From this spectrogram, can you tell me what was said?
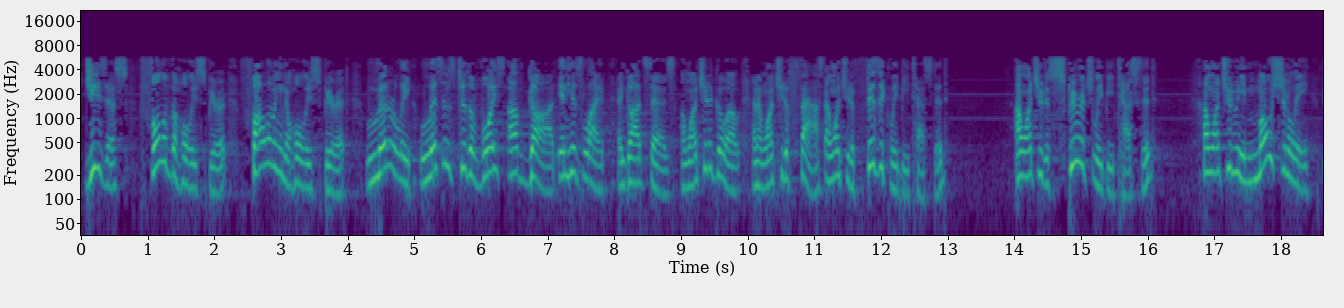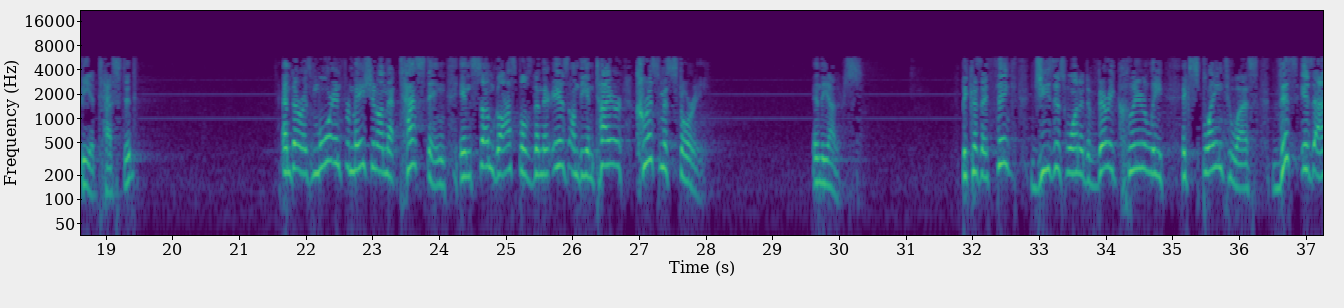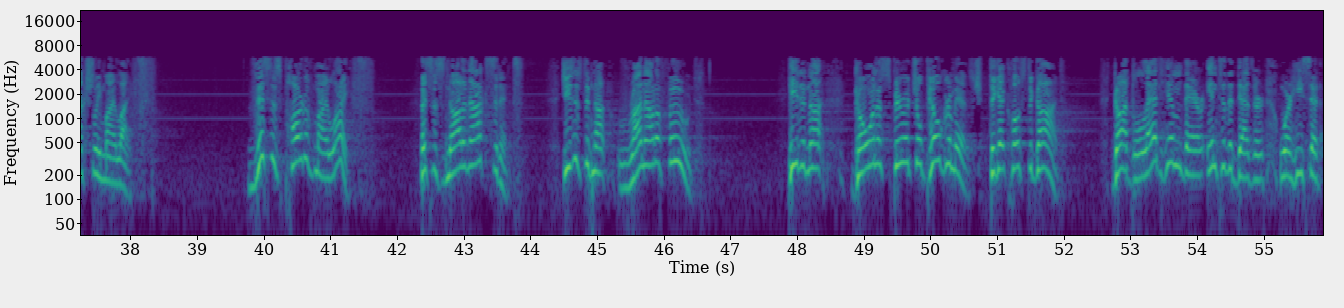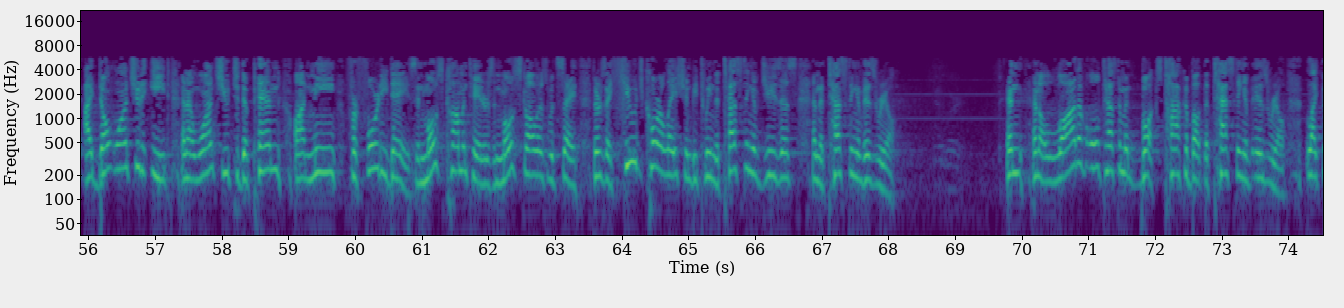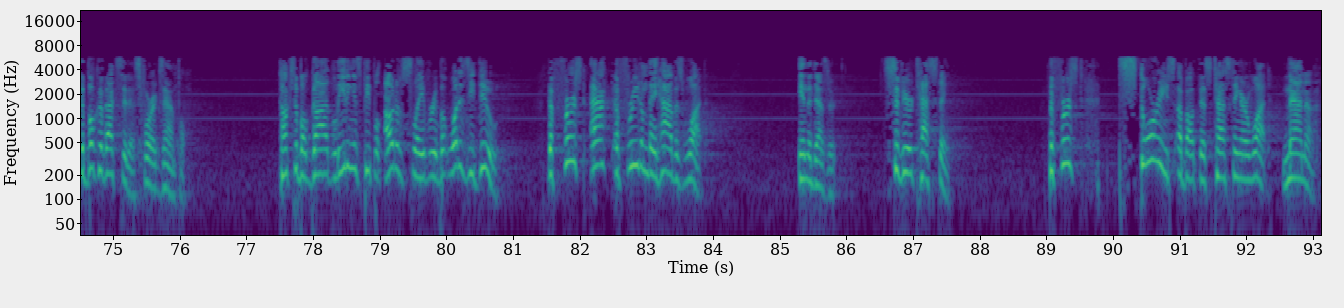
Jesus, full of the Holy Spirit, following the Holy Spirit, literally listens to the voice of God in his life, and God says, I want you to go out and I want you to fast. I want you to physically be tested. I want you to spiritually be tested. I want you to emotionally be attested. And there is more information on that testing in some Gospels than there is on the entire Christmas story in the others. Because I think Jesus wanted to very clearly explain to us this is actually my life. This is part of my life. This is not an accident. Jesus did not run out of food. He did not go on a spiritual pilgrimage to get close to God. God led him there into the desert where he said, I don't want you to eat and I want you to depend on me for 40 days. And most commentators and most scholars would say there's a huge correlation between the testing of Jesus and the testing of Israel. And, and a lot of Old Testament books talk about the testing of Israel, like the book of Exodus, for example. Talks about God leading his people out of slavery, but what does he do? The first act of freedom they have is what? In the desert. Severe testing. The first stories about this testing are what? Manna.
